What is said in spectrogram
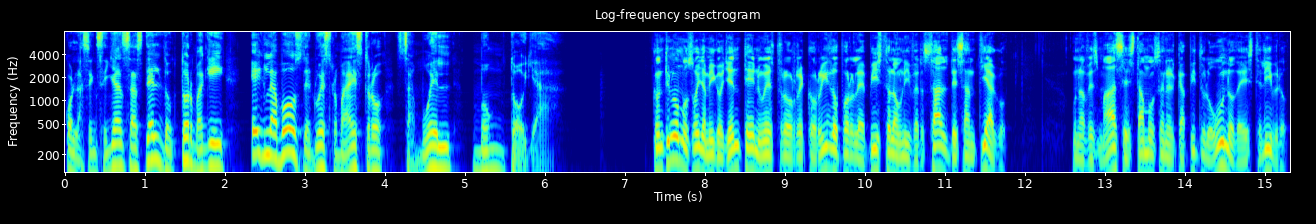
con las enseñanzas del Dr. Magui en la voz de nuestro maestro Samuel Montoya. Continuamos hoy, amigo oyente, nuestro recorrido por la Epístola Universal de Santiago. Una vez más, estamos en el capítulo 1 de este libro.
